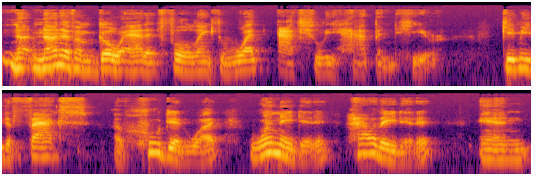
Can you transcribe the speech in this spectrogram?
n- none of them go at it full length. What actually happened here? Give me the facts of who did what, when they did it, how they did it, and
